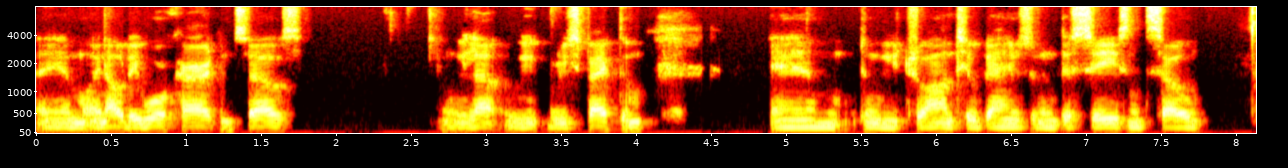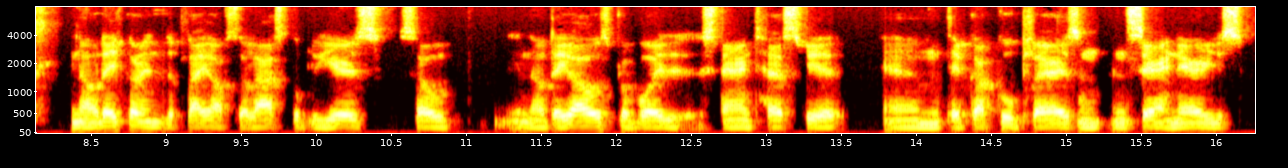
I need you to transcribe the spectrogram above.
Um, I know they work hard themselves. We we respect them. Um, and we've drawn two games in this season. So, you know, they've got into the playoffs the last couple of years. So, you know, they always provide a stern test for you. Um, they've got good players in, in certain areas.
